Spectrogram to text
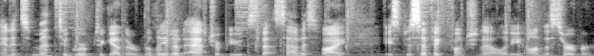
and it's meant to group together related attributes that satisfy a specific functionality on the server.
